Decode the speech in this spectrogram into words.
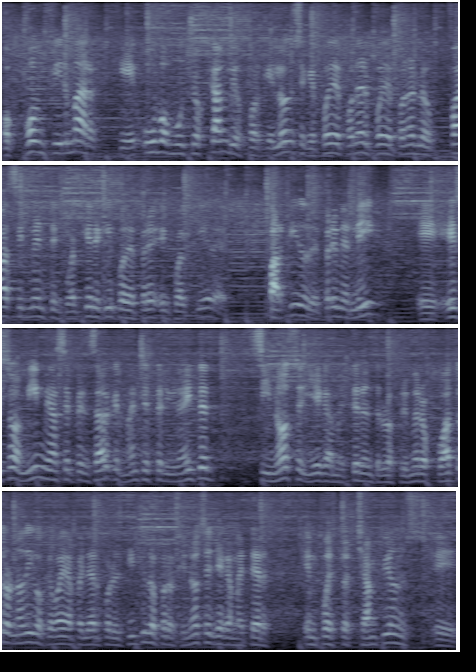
o confirmar que hubo muchos cambios porque el 11 que puede poner puede ponerlo fácilmente en cualquier equipo de en cualquier partido de Premier League, eh, eso a mí me hace pensar que el Manchester United si no se llega a meter entre los primeros cuatro, no digo que vaya a pelear por el título, pero si no se llega a meter en puestos Champions, eh,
